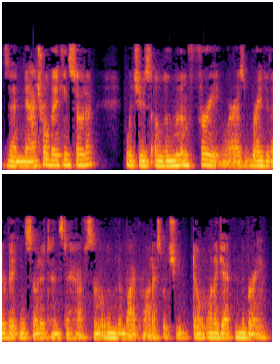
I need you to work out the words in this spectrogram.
It's a natural baking soda, which is aluminum free, whereas regular baking soda tends to have some aluminum byproducts which you don't want to get in the brain.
